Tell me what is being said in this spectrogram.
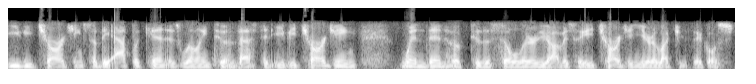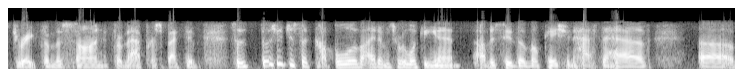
EV charging. So the applicant is willing to invest in EV charging when then hooked to the solar. You're obviously charging your electric vehicle straight from the sun from that perspective. So those are just a couple of items we're looking at. Obviously, the location has to have uh,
